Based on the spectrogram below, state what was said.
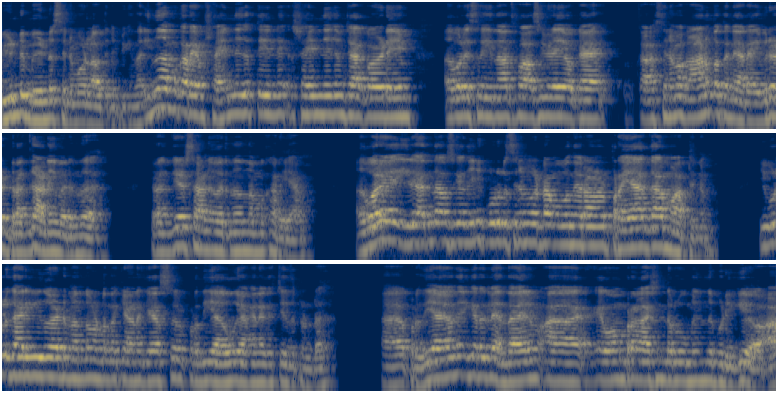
വീണ്ടും വീണ്ടും സിനിമകളിൽ അവതരിപ്പിക്കുന്നത്. ഇന്ന് നമുക്കറിയാം ഷൈൻ നിഗത്തിന്റെ ഷൈൻ നിഗം ചാക്കോയുടെയും അതുപോലെ ശ്രീനാഥ് ഫാസിയുടെയും ഒക്കെ സിനിമ കാണുമ്പോൾ തന്നെ അറിയാം ഇവർ ഡ്രഗ് ആണ് ഈ വരുന്നത്. ഡ്രഗേഴ്സ് ആണ് വരുന്നത് നമുക്കറിയാം. അതുപോലെ എന്താ ഇനി കൂടുതൽ സിനിമ കിട്ടാൻ പോകുന്ന ഒരാളാണ് പ്രയാഗ മാർട്ടിനും. ഈ പുള്ളിക്കാരിക്ക് ഇതുമായിട്ട് ബന്ധമുണ്ടെന്നൊക്കെയാണ് കേസുകൾ പ്രതിയാവുകയും അങ്ങനെയൊക്കെ ചെയ്തിട്ടുണ്ട്. പ്രതിയായോന്ന് എനിക്കറിയില്ല. എന്തായാലും ഓം പ്രകാശിന്റെ റൂമിൽ നിന്ന് പിടിക്കുകയോ ആ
